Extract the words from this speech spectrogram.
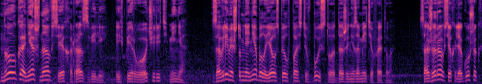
Ну, конечно, всех развели, и в первую очередь меня. За время, что меня не было, я успел впасть в буйство, даже не заметив этого. Сожрав всех лягушек,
